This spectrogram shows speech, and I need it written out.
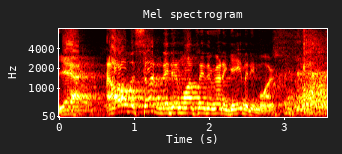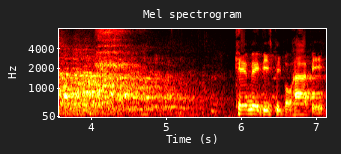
Yeah, all of a sudden they didn't want to play the running game anymore. Can't make these people happy.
